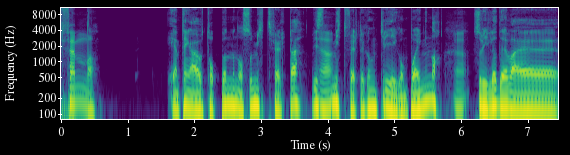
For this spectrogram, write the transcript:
fem, da. Én ting er jo toppen, men også midtfeltet. Hvis Ja. midtfeltet kan krige om poeng, da, Ja. så vil jo det være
